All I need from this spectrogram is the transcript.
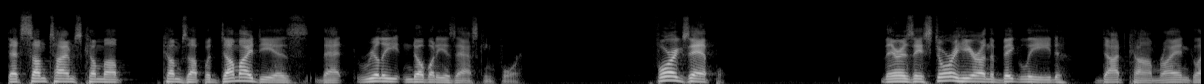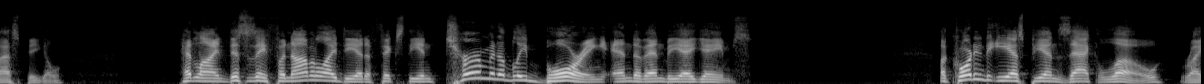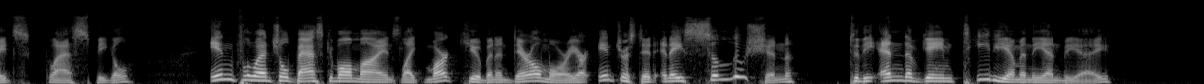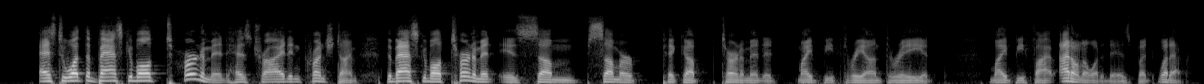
that sometimes come up comes up with dumb ideas that really nobody is asking for. For example, there is a story here on the biglead.com, Ryan Glasspiegel. Headline This is a phenomenal idea to fix the interminably boring end of NBA games. According to ESPN, Zach Lowe, writes Glasspiegel, influential basketball minds like Mark Cuban and Daryl Morey are interested in a solution to the end of game tedium in the NBA as to what the basketball tournament has tried in crunch time. The basketball tournament is some summer pickup tournament. It might be three on three, it might be five. I don't know what it is, but whatever.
